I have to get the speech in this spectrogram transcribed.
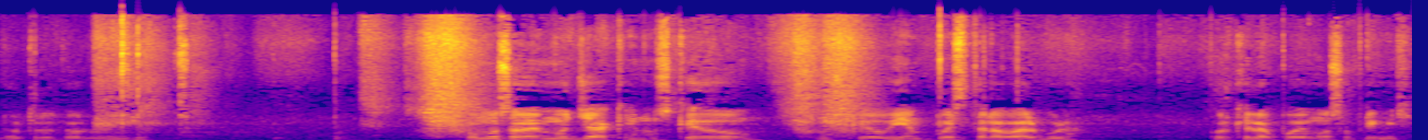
Tenemos el otro tornillo. Como sabemos ya que nos quedó, nos quedó bien puesta la válvula, porque la podemos oprimir.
